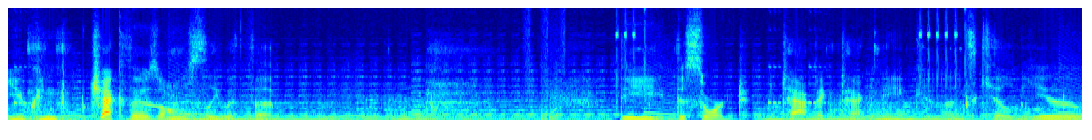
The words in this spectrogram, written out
You can check those, honestly, with the... The, the sword tapping technique. Let's kill you.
